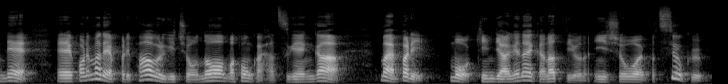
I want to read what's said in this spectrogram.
で、えこれまでやっぱりパウエル議長の、まあ、今回発言が、まあ、やっぱりもう金利上げないかなっていうような印象をやっぱ強く、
